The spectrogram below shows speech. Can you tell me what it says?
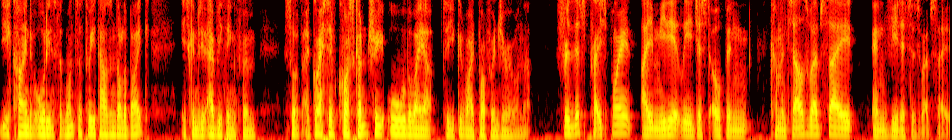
your kind of audience that wants a three thousand dollar bike, it's going to do everything from sort of aggressive cross country all the way up to you could ride proper enduro on that. For this price point, I immediately just open Commensal's website and Vitus's website.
